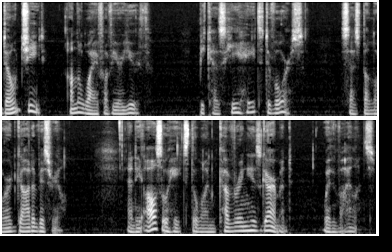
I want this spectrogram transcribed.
Don't cheat on the wife of your youth, because he hates divorce, says the Lord God of Israel and he also hates the one covering his garment with violence,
